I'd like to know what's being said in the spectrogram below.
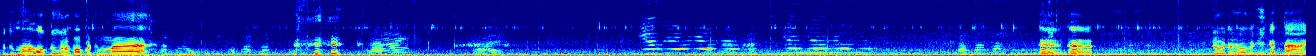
ปทุมมาออกดูระบอกปทุมมาถ้าคุณลูกไปกินข้าวผัดก่อนเออเออโดดลงมาไปที่กระต่าย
